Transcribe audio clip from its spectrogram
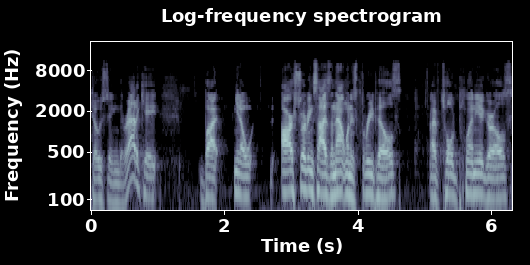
dosing the Eradicate. But, you know, our serving size on that one is three pills. I've told plenty of girls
